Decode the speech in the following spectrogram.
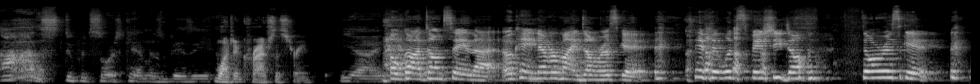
Ah, the stupid source camera's busy. Watch it crash the stream. Yeah, I know. Oh God, don't say that. Okay, never mind. Don't risk it. if it looks fishy, don't don't risk it.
